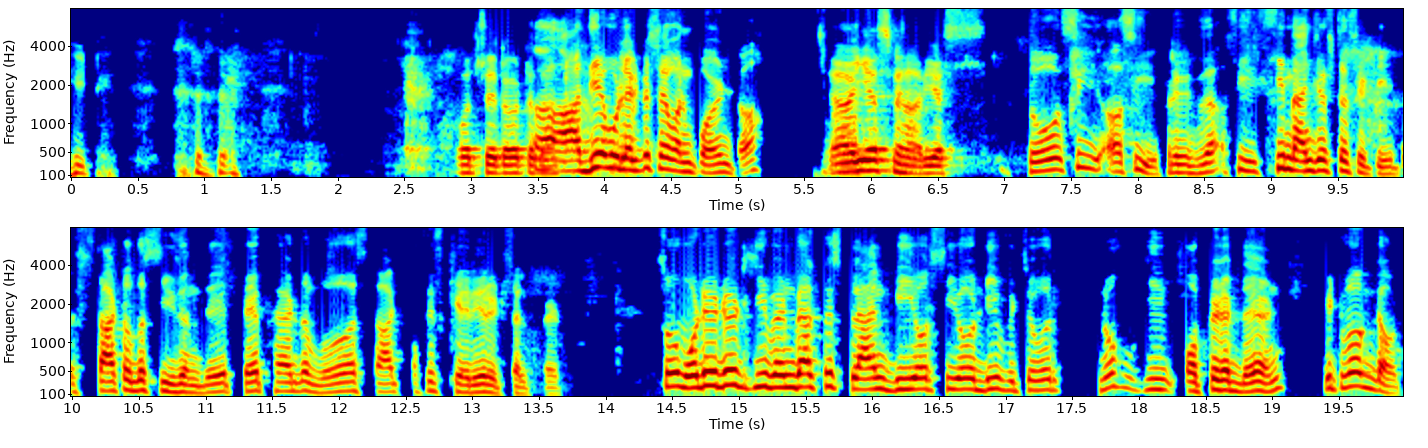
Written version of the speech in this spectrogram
right? What's it out to Uh, that? Adi, I would like to say one point. Uh, Uh, yes, Nahar, yes. So see, uh, see, for example, see, see Manchester City. The start of the season, they Pep had the worst start of his career itself, right? So what he did, he went back to his plan B or C or D, whichever you know he opted at the end. It worked out.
